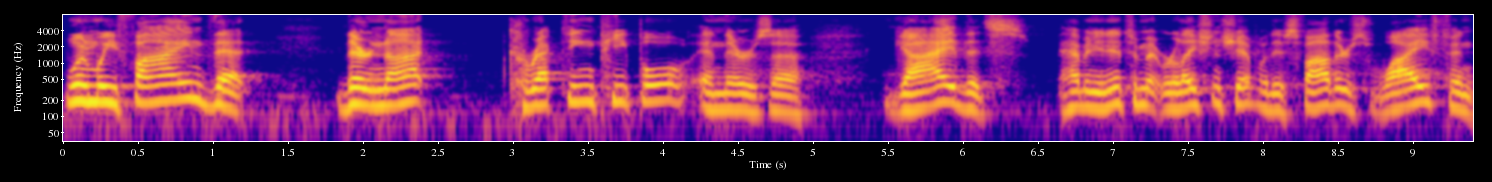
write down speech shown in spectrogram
When we find that they're not correcting people and there's a guy that's having an intimate relationship with his father's wife, and,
